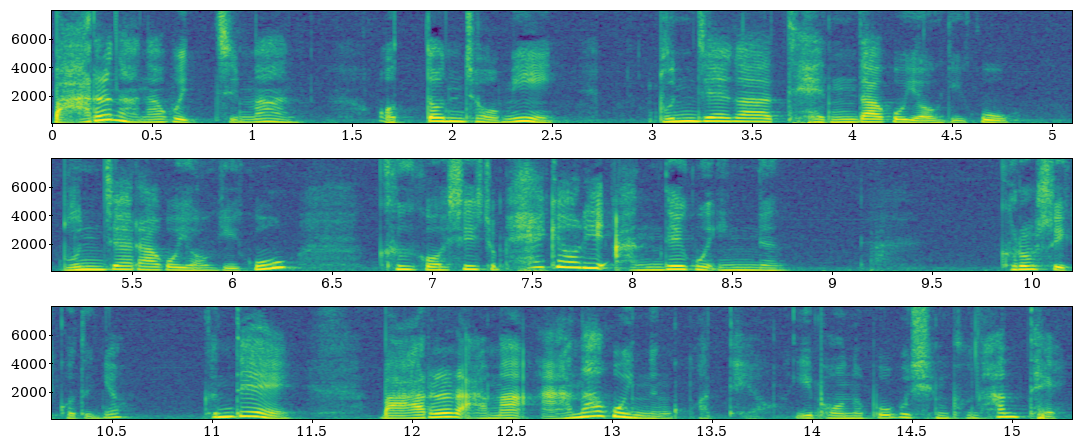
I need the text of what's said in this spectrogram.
말은 안 하고 있지만 어떤 점이 문제가 된다고 여기고 문제라고 여기고 그것이 좀 해결이 안 되고 있는 그럴 수 있거든요. 근데 말을 아마 안 하고 있는 것 같아요. 이 번호 뽑으신 분한테.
